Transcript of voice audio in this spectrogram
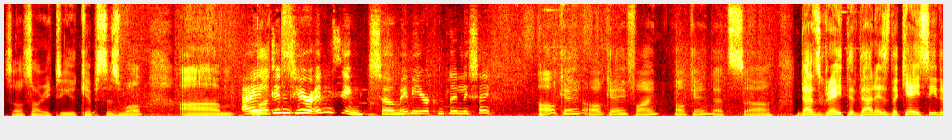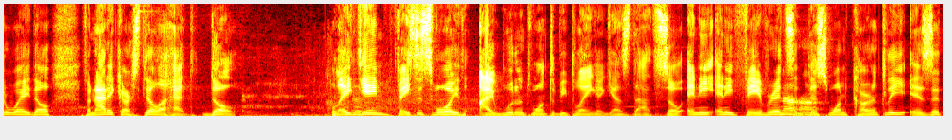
So sorry to you, Kips, as well. Um, I but... didn't hear anything, so maybe you're completely safe. Okay, okay, fine. Okay, that's uh, that's great if that is the case. Either way, though, Fnatic are still ahead. Though Late mm-hmm. game, Faceless Void, I wouldn't want to be playing against that. So any any favorites in this one currently? Is it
